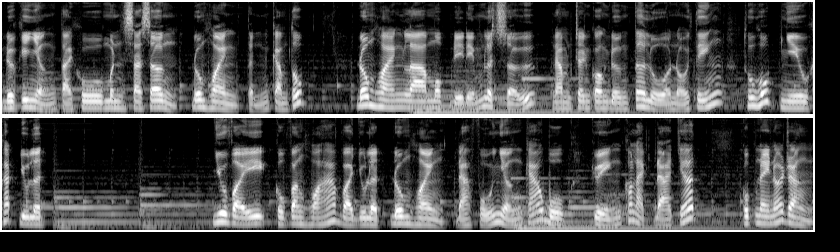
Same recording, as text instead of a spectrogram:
được ghi nhận tại khu Minh Sa Sơn, Đôn Hoàng, tỉnh Cam Túc. Đôn Hoàng là một địa điểm lịch sử nằm trên con đường tơ lụa nổi tiếng, thu hút nhiều khách du lịch. Dù vậy, Cục Văn hóa và Du lịch Đôn Hoàng đã phủ nhận cáo buộc chuyện có lạc đà chết. Cục này nói rằng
